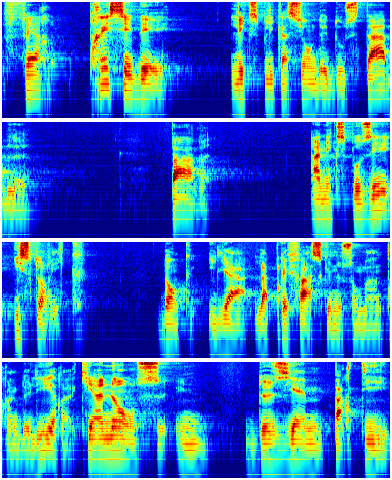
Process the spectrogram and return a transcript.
faire précéder l'explication des douze tables par un exposé historique. Donc, il y a la préface que nous sommes en train de lire qui annonce une deuxième partie,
